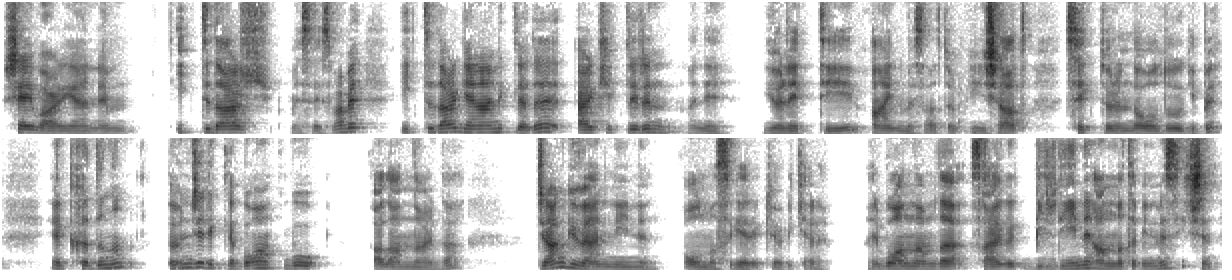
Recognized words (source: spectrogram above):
şey var yani iktidar meselesi var ve iktidar genellikle de erkeklerin hani yönettiği aynı mesela atıyorum inşaat sektöründe olduğu gibi yani kadının öncelikle bu bu alanlarda can güvenliğinin olması gerekiyor bir kere. Hani bu anlamda saygı bildiğini anlatabilmesi için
